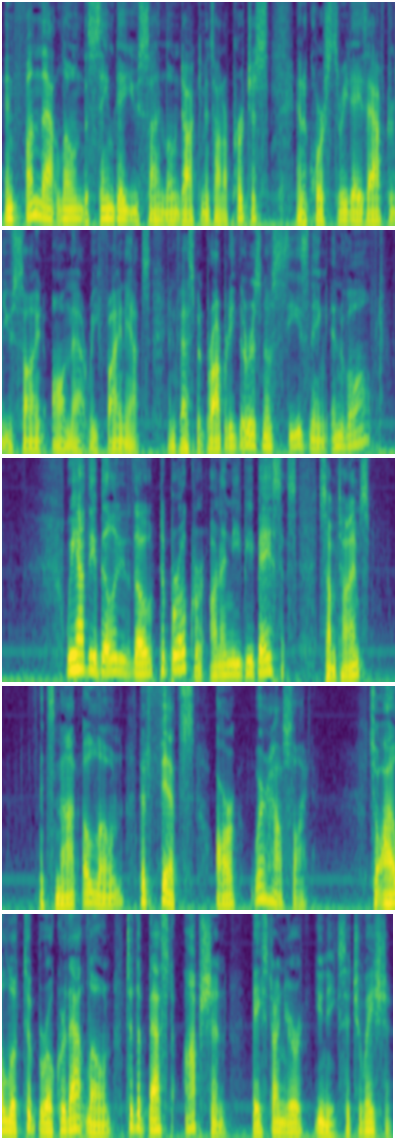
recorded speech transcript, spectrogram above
and fund that loan the same day you sign loan documents on a purchase, and of course, three days after you sign on that refinance. Investment property, there is no seasoning involved. We have the ability, though, to broker on a need be basis. Sometimes it's not a loan that fits our warehouse line. So I'll look to broker that loan to the best option based on your unique situation.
